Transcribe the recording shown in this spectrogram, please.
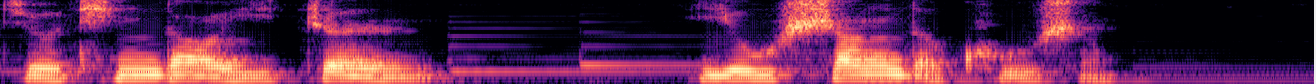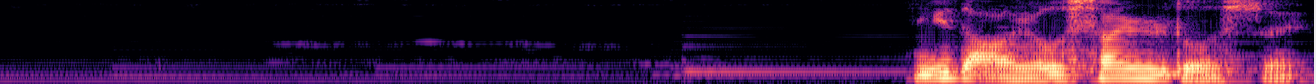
就听到一阵忧伤的哭声。女导游三十多岁，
